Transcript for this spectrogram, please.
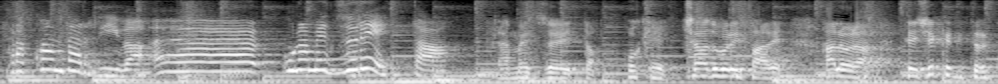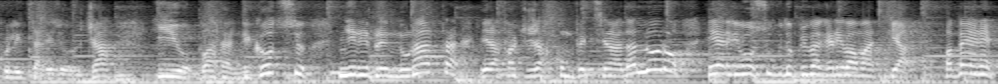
Fra quanto arriva? Eh, una mezz'oretta. Fra mezz'oretta. Ok, ce la dovrei fare. Allora, te cerca di tranquillizzare Giorgia. Io vado al negozio, gliene prendo un'altra, gliela faccio già confezionata a loro e arrivo subito prima che arriva Mattia. Va bene?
